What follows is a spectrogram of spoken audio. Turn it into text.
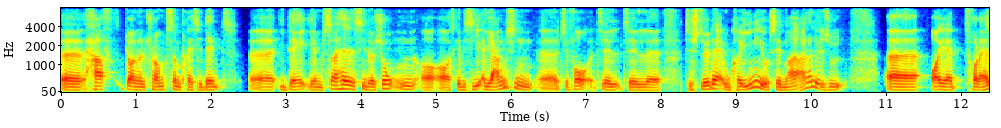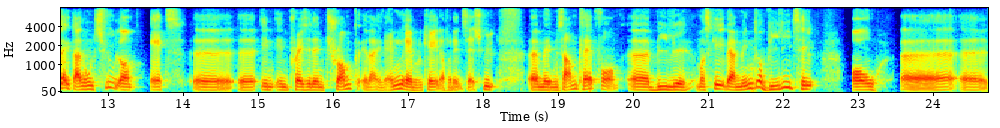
øh, haft Donald Trump som præsident, øh, i dag, jamen, så havde situationen og, og skal vi sige, alliancen øh, til, for, til, til, øh, til støtte af Ukraine jo set meget anderledes ud. Øh, og jeg tror da heller ikke, der er nogen tvivl om, at øh, uh, en, en præsident Trump, eller en anden republikaner for den sags skyld, øh, med den samme platform, øh, ville måske være mindre villige til at øh, øh,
